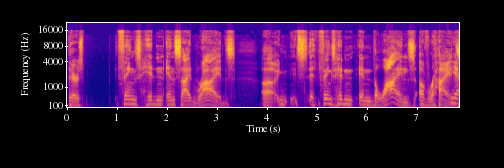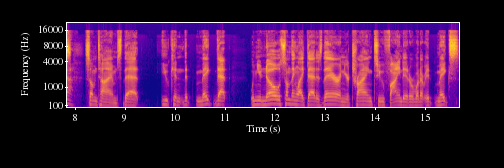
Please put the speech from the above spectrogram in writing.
There's things hidden inside rides. Uh, it's, it, things hidden in the lines of rides Yeah. sometimes that you can that make that when you know something like that is there and you're trying to find it or whatever it makes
